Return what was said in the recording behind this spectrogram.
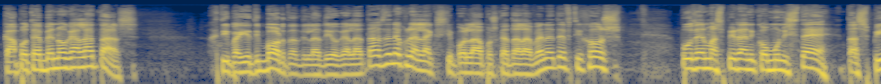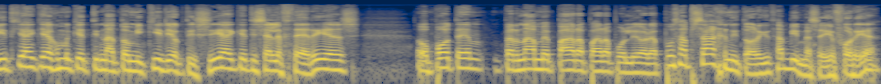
Κάποτε έμπαινε ο Γαλατάς. Χτύπαγε την πόρτα δηλαδή ο Γαλατάς. Δεν έχουν αλλάξει και πολλά όπως καταλαβαίνετε. Ευτυχώς που δεν μας πήραν οι κομμουνιστές τα σπίτια και έχουμε και την ατομική διοκτησία και τις ελευθερίες. Οπότε περνάμε πάρα πάρα πολύ ωραία. Πού θα ψάχνει τώρα, γιατί θα μπει μέσα η εφορία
